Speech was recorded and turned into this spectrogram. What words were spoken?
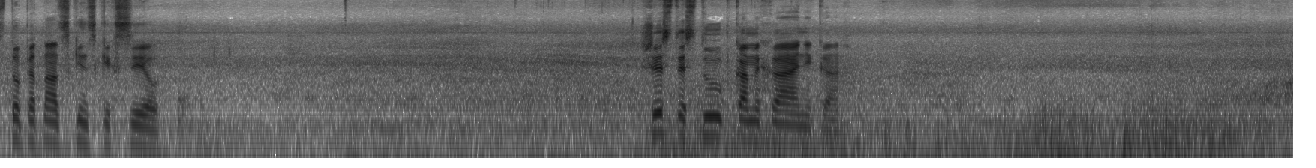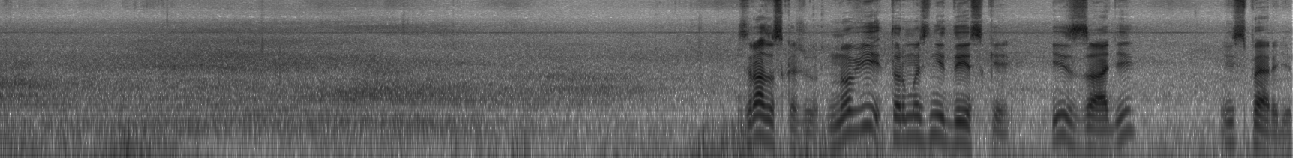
115 кінських сил. Шестиступка механіка. Зразу скажу, нові тормозні диски і ззаді, і спереді.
